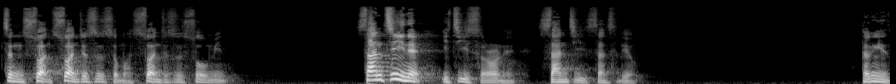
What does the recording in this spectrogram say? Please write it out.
正算算就是什么？算就是寿命。三季呢，一季十二年，三季三十六，等于。”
